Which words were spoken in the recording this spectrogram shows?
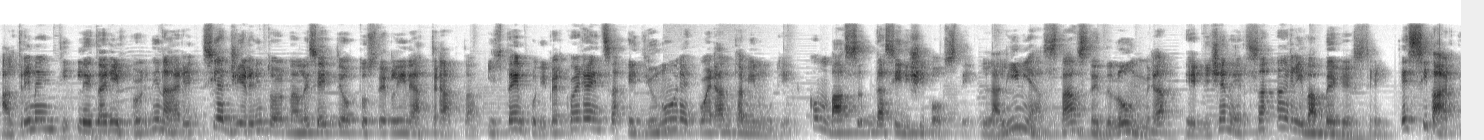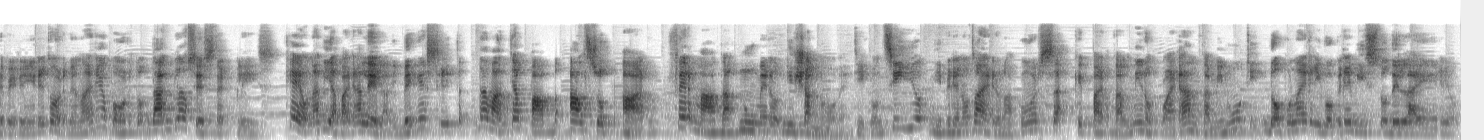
altrimenti le tariffe ordinarie si aggirano intorno alle 7-8 sterline a tratta. Il tempo di percorrenza è di 1 ora e 40 minuti, con bus da 16 posti. La linea Stansted-Londra e viceversa arriva a Baker Street e si parte per il ritorno in aeroporto da Gloucester Place, che è una via parallela di Baker Street davanti al pub Alsop Arm, fermata numero 19. Ti consiglio di prenotare una corsa che parta almeno 40 minuti dopo l'arrivo previsto dell'aereo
